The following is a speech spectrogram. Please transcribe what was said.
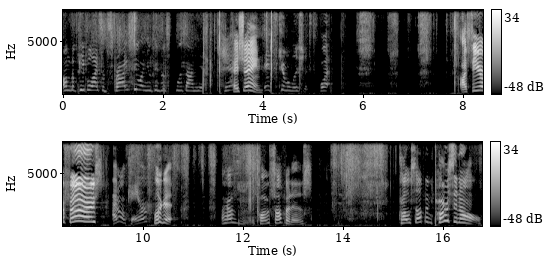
um the people I subscribe to, and you can just click on his. his. Hey Shane, It's Kimalicious. What? I see your face. I don't care. Look at, look how close up it is. Close up and personal.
